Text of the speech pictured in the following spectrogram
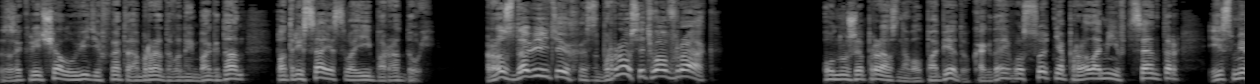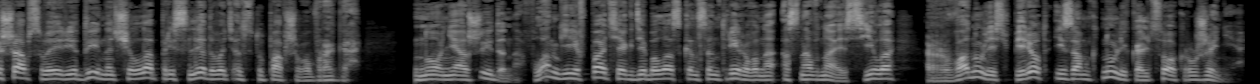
закричал, увидев это, обрадованный Богдан, потрясая своей бородой. «Раздавить их! Сбросить во враг!» Он уже праздновал победу, когда его сотня, проломив центр и смешав свои ряды, начала преследовать отступавшего врага. Но неожиданно фланги Евпатия, где была сконцентрирована основная сила, рванулись вперед и замкнули кольцо окружения.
